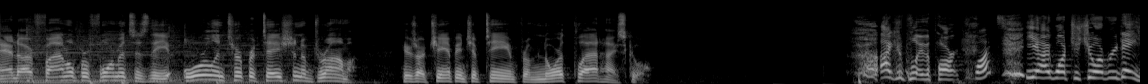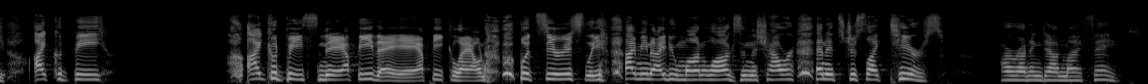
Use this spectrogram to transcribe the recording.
And our final performance is the oral interpretation of drama. Here's our championship team from North Platte High School. I could play the part. What? Yeah, I watch a show every day. I could be. I could be Snappy the Happy Clown. But seriously, I mean, I do monologues in the shower, and it's just like tears are running down my face.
